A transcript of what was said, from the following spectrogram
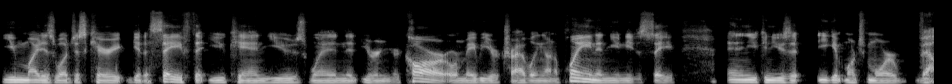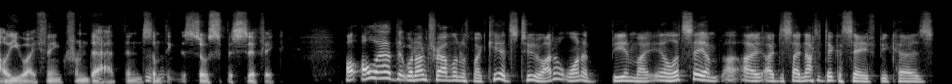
you might as well just carry get a safe that you can use when you're in your car or maybe you're traveling on a plane and you need a safe. And you can use it you get much more value i think from that than mm-hmm. something that's so specific I'll, I'll, add that when I'm traveling with my kids too, I don't want to be in my, you know, let's say I'm, I, I decide not to take a safe because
